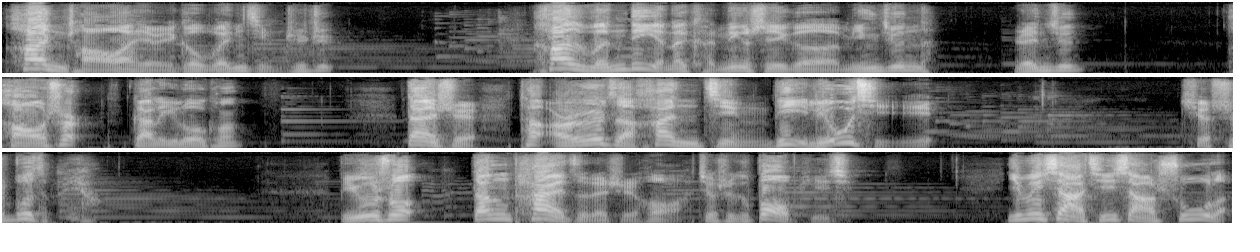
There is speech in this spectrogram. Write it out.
汉朝啊，有一个文景之治。汉文帝那肯定是一个明君呢，仁君，好事干了一箩筐。但是他儿子汉景帝刘启，确实不怎么样。比如说，当太子的时候啊，就是个暴脾气，因为下棋下输了，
